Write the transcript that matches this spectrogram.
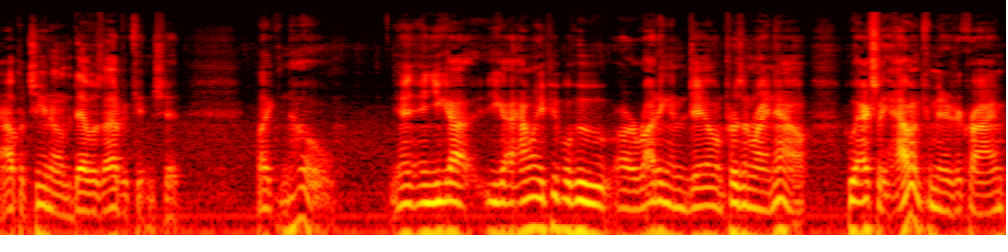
Al Pacino and the Devil's Advocate and shit. Like, no. And, and you got you got how many people who are rotting in jail and prison right now who actually haven't committed a crime,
